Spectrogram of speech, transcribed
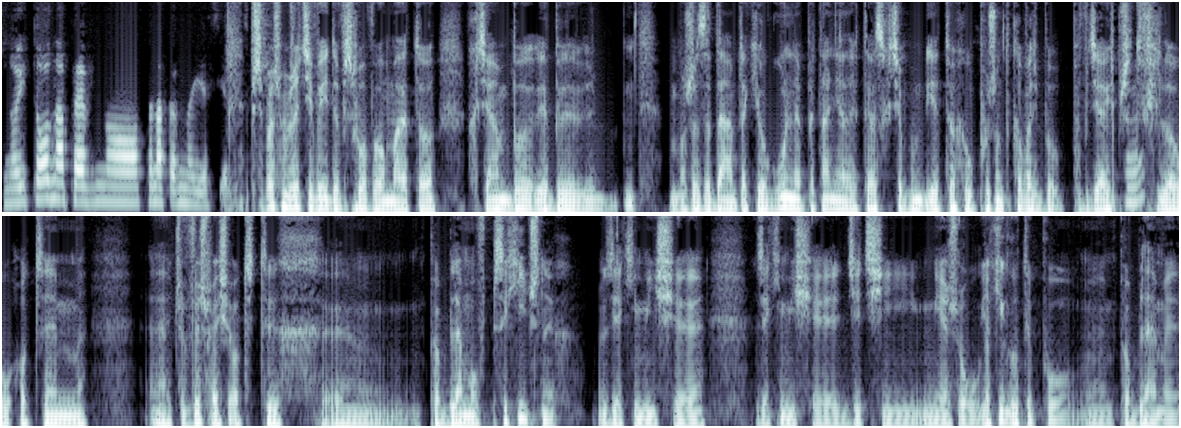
No i to na pewno, to na pewno jest jedno. Przepraszam, że ci wejdę w słowo, Marto. Chciałem, bo jakby, może zadałem takie ogólne pytanie, ale teraz chciałbym je trochę uporządkować, bo powiedziałeś przed hmm? chwilą o tym, e, czy wyszłaś od tych e, problemów psychicznych, z jakimi się, z jakimi się dzieci mierzą, jakiego typu y, problemy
